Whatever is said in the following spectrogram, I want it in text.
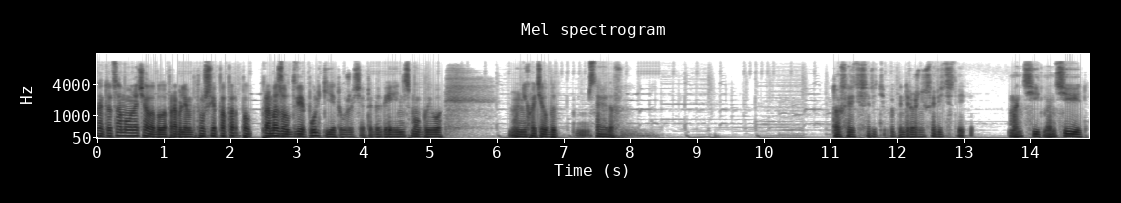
Это от самого начала была проблема, потому что я промазал две пульки, и это уже все, это ГГ. Я не смог бы его... Ну, не хватило бы снарядов. Так, смотрите, смотрите. Выпендрежник, смотрите, стоит. Мансит, мансит.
